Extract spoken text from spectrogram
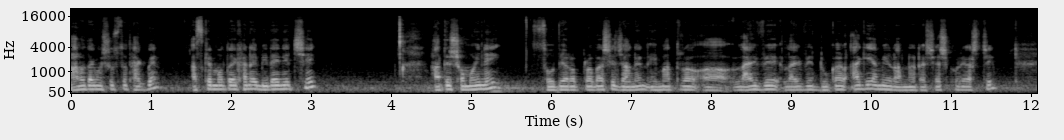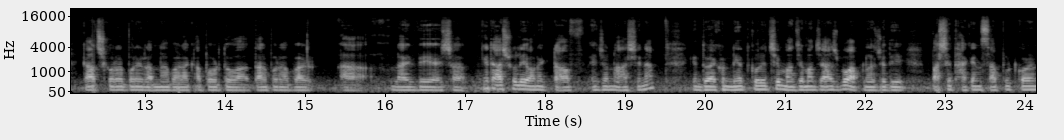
ভালো থাকবেন, সুস্থ থাকবেন। আজকের মতো এখানে বিদায় নিচ্ছি। হাতে সময় নেই। সৌদি আরব প্রবাসী জানেন, এইমাত্র লাইভে লাইভে ঢুকার আগে আমি রান্নাটা শেষ করে আসছি। কাজ করার পরে রান্না বাড়া কাপড় ধোয়া, তারপর আবার লাইভে আসা এটা আসলে অনেক টাফ এই জন্য আসে না। কিন্তু এখন নেট করেছি, মাঝে মাঝে আসব। আপনারা যদি পাশে থাকেন সাপোর্ট করেন,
